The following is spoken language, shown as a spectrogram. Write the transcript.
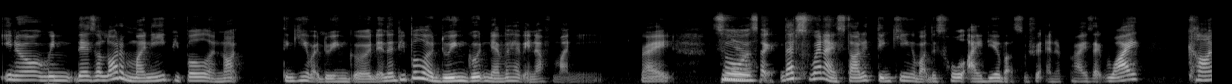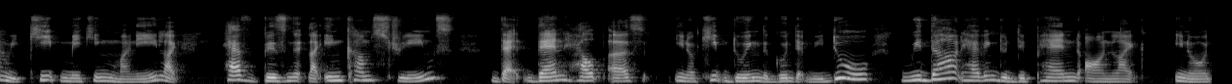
you know, when there's a lot of money, people are not thinking about doing good, and then people who are doing good never have enough money, right? So Yeah. it's like that's when I started thinking about this whole idea about social enterprise. Like, why can't we keep making money? Like, have business, like income streams that then help us, you know, keep doing the good that we do without having to depend on like, you know,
